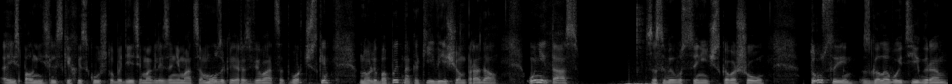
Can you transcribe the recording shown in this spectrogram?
исполнительских искусств, чтобы дети могли заниматься музыкой, развиваться творчески. Но любопытно, какие вещи он продал. Унитаз со своего сценического шоу, трусы с головой тигра,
